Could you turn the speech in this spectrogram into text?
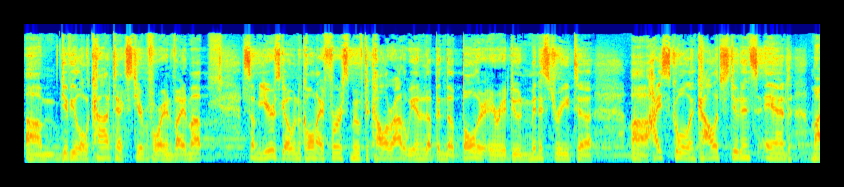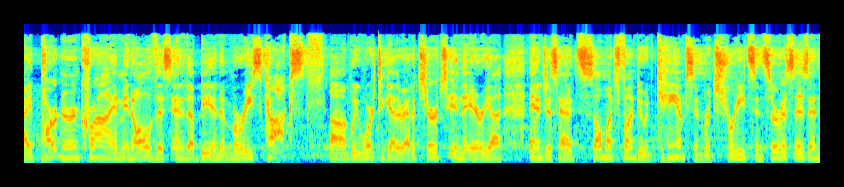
Um, give you a little context here before I invite him up. Some years ago, when Nicole and I first moved to Colorado, we ended up in the Boulder area doing ministry to uh, high school and college students, and my partner in crime in all of this ended up being Maurice Cox. Um, we worked together at a church in the area and just had so much fun doing camps and retreats and services. And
